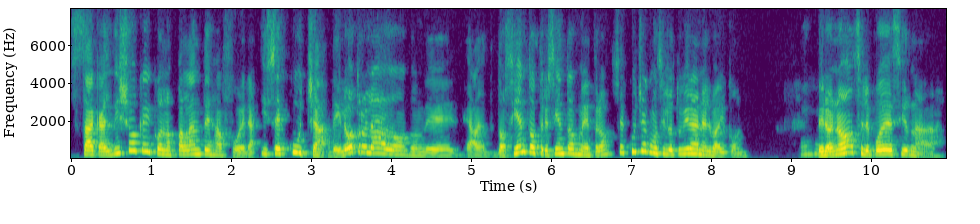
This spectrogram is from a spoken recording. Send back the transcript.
saca el disjockey con los parlantes afuera y se escucha del otro lado, donde a 200, 300 metros, se escucha como si lo tuviera en el balcón. Pero no se le puede decir nada.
